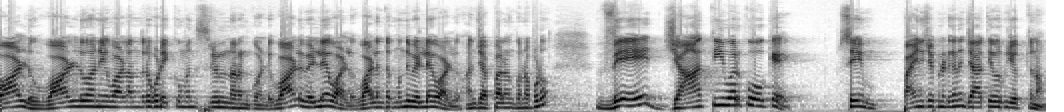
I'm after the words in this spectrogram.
వాళ్ళు వాళ్ళు అనే వాళ్ళందరూ కూడా ఎక్కువ మంది స్త్రీలు ఉన్నారనుకోండి వాళ్ళు వెళ్ళేవాళ్ళు వాళ్ళు ఇంతకుముందు వెళ్ళేవాళ్ళు అని చెప్పాలనుకున్నప్పుడు వే జాతి వరకు ఓకే. సేమ్ పైన చెప్పినట్టుగానే జాతి వరకు చెప్తున్నాం.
